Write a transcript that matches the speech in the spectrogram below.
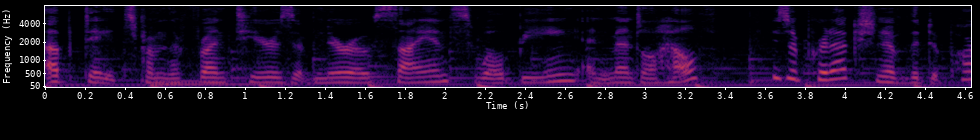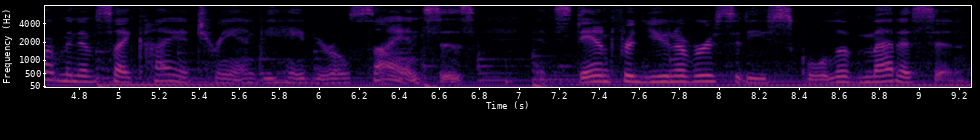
Updates from the frontiers of neuroscience, well-being, and mental health is a production of the Department of Psychiatry and Behavioral Sciences at Stanford University School of Medicine,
